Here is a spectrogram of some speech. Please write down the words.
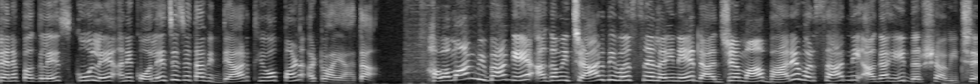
જેને પગલે સ્કૂલે અને કોલેજે જતા વિદ્યાર્થીઓ પણ અટવાયા હતા. હવામાન વિભાગે આગામી ચાર દિવસને લઈને રાજ્યમાં ભારે વરસાદની આગાહી દર્શાવી છે.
